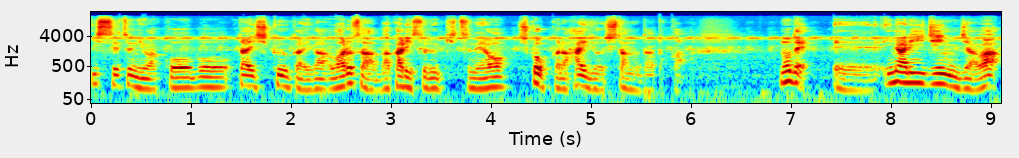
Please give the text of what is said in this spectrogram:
一説には弘法大師空海が悪さばかりする狐を四国から排除したのだとか。ので、えー稲荷神社は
